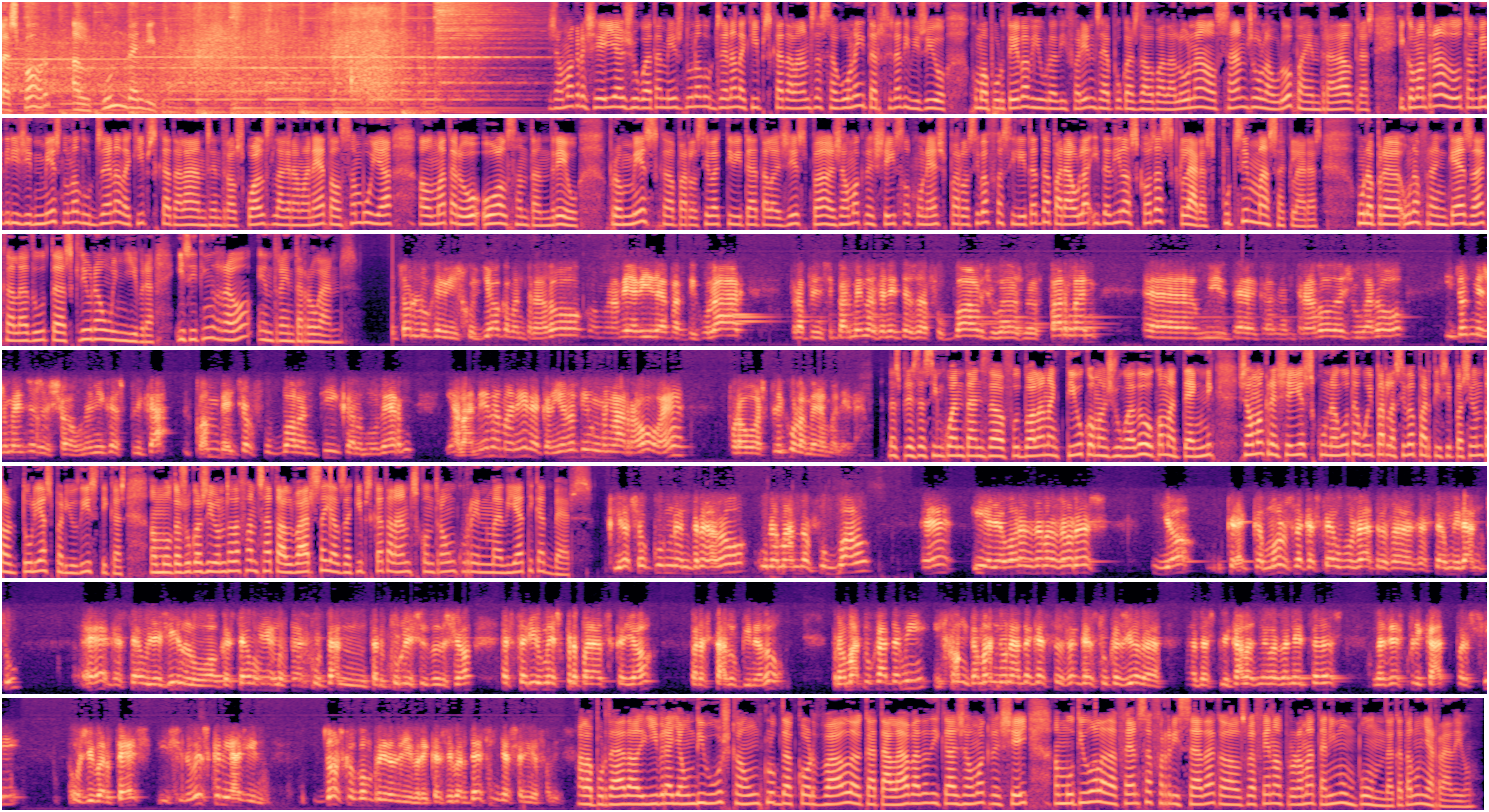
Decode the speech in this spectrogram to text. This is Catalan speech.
L'esport, al punt de llibre. Jaume Creixell ha jugat a més d'una dotzena d'equips catalans de segona i tercera divisió. Com a porter va viure diferents èpoques del Badalona, el Sants o l'Europa, entre d'altres. I com a entrenador també ha dirigit més d'una dotzena d'equips catalans, entre els quals la Gramenet, el Sant Boià, el Mataró o el Sant Andreu. Però més que per la seva activitat a la gespa, a Jaume Creixell se'l coneix per la seva facilitat de paraula i de dir les coses clares, potser massa clares. Una, una franquesa que l'ha dut a escriure un llibre. I si tinc raó, entre interrogants tot el que he viscut jo com a entrenador, com la meva vida particular, però principalment les anetes de futbol, jugadors meus parlen, eh, vull dir, d'entrenador, de jugador, i tot més o menys és això, una mica explicar com veig el futbol antic, el modern, i a la meva manera, que jo no tinc la raó, eh? Però ho explico la meva manera. Després de 50 anys de futbol en actiu com a jugador o com a tècnic, Jaume Creixell és conegut avui per la seva participació en tertúlies periodístiques. En moltes ocasions ha defensat el Barça i els equips catalans contra un corrent mediàtic advers. Jo sóc un entrenador, un amant del futbol, eh? i llavors, aleshores, jo crec que molts de que esteu vosaltres, que esteu mirant-ho, eh, que esteu llegint-lo o que esteu escoltant tertúlies i tot això, estaríeu més preparats que jo per estar d'opinador. Però m'ha tocat a mi, i com que m'han donat aquestes, aquesta ocasió d'explicar de, les meves anècdotes, les he explicat per si us diverteix, i si només que n'hi hagin dos que comprin el llibre i que es diverteixin, ja seria feliç. A la portada del llibre hi ha un dibuix que un club de Corval català va dedicar a Jaume Creixell amb motiu de la defensa ferrissada que els va fer en el programa Tenim un punt, de Catalunya Ràdio.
